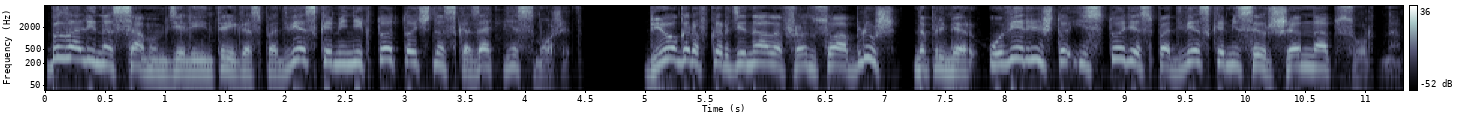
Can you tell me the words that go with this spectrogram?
Была ли на самом деле интрига с подвесками, никто точно сказать не сможет. Биограф кардинала Франсуа Блюш, например, уверен, что история с подвесками совершенно абсурдна.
